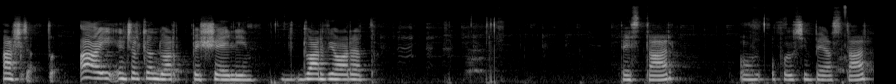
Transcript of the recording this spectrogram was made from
Așteaptă. Ai, încercăm doar pe Shelly. Doar vi-o arăt. Pe Star. O, o folosim pe ea Star.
